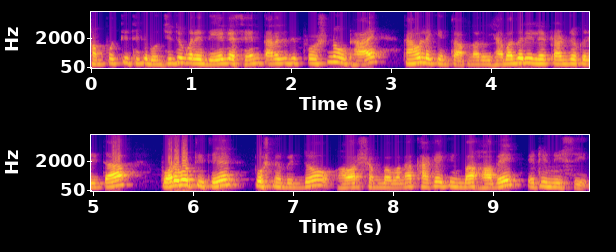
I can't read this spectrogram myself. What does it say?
সম্পত্তি থেকে বঞ্চিত করে দিয়ে গেছেন, তারা যদি প্রশ্ন উঠায়, তাহলে কিন্তু আপনার ওই হেবাদলিলের কার্যকারিতা পরবর্তীতে প্রশ্নবিদ্ধ হওয়ার সম্ভাবনা থাকে কিংবা হবে, এটি নিশ্চিত।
